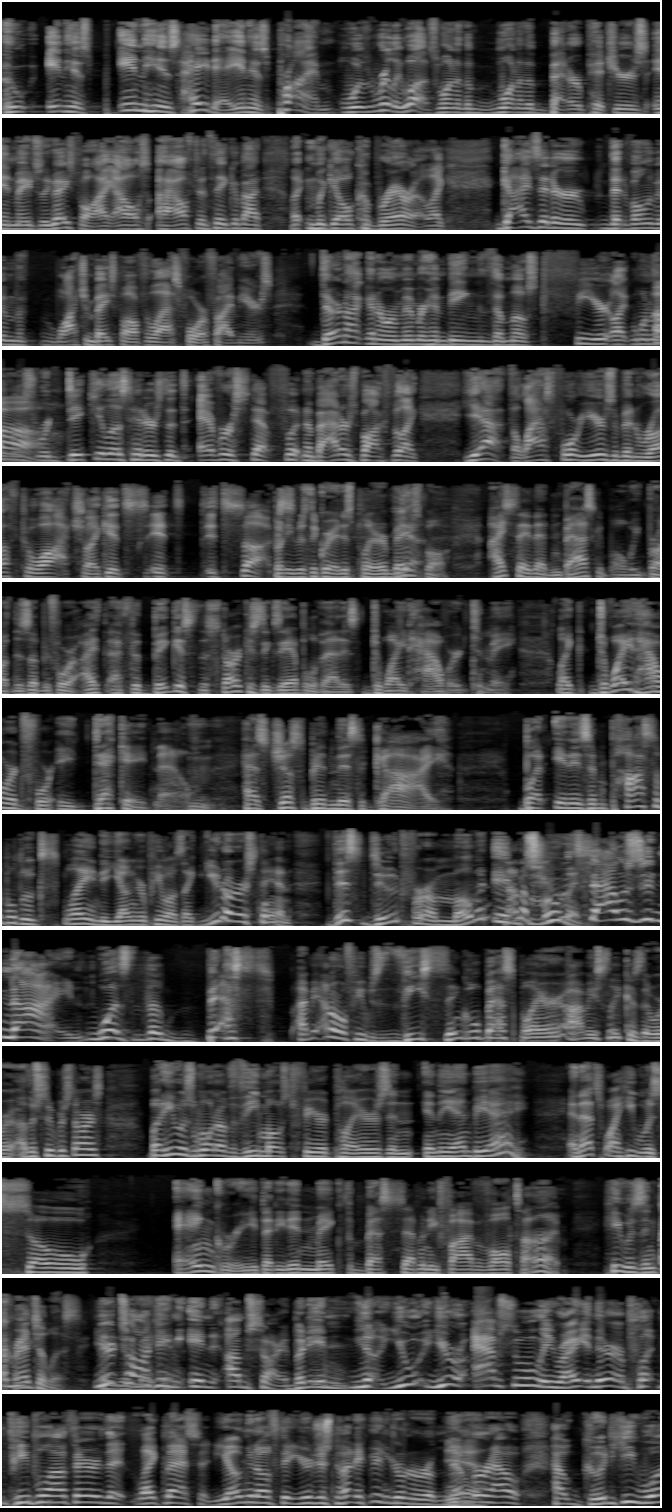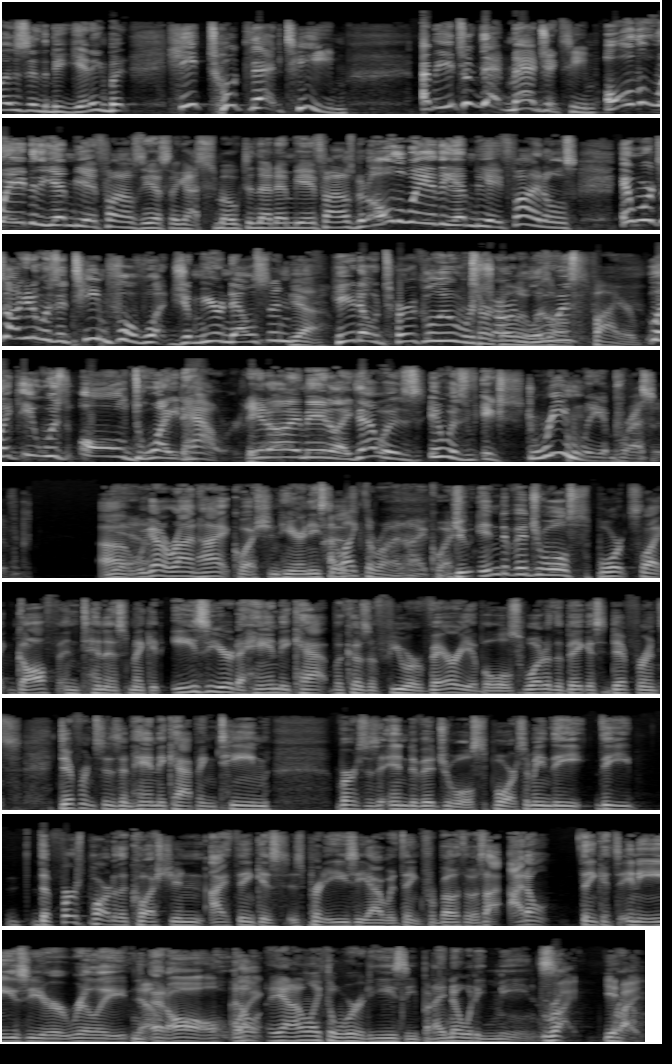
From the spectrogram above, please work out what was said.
who in his in his heyday in his prime was really was one of the one of the better pitchers in Major League Baseball. I also, I often think about like Miguel Cabrera, like guys that are that have only been watching baseball for the last four or five years. They're not going to remember him being the most fear like one of the most oh. ridiculous hitters that's ever stepped foot in a batter's box. But like, yeah, the last four years have been rough to watch. Like it's it's it sucks. But he was the greatest player in baseball. I say that in basketball. We brought this up before. I, I the biggest, the starkest example of that is Dwight Howard to me. Like Dwight Howard for a decade now has just been this guy. But it is impossible to explain to younger people. I was like, you don't understand. This dude, for a moment, In not a moment, 2009, was the best. I mean, I don't know if he was the single best player, obviously, because there were other superstars, but he was one of the most feared players in, in the NBA. And that's why he was so angry that he didn't make the best 75 of all time. He was incredulous. that he You're talking in. I'm sorry, but in you know you you're absolutely right, and there are pl- people out there that, like Matt said, young enough that you're just not even going to remember Yeah. how how good he was in the beginning. But he took that team. I mean, he took that Magic team all the way to the NBA Finals. And yes, they got smoked in that NBA Finals, but all the way to the NBA Finals. And we're talking, it was a team full of what? Jameer Nelson, Yeah. Hedo Turkoglu, Rashard Turkoglu was on Lewis, fire. Like it was all Dwight Howard. You know what I mean? Like that was it was extremely impressive. uh, yeah. we got a Ryan Hyatt question here, and he said, I like the Ryan Hyatt question. Do individual sports like golf and tennis make it easier to handicap because of fewer variables? What are the biggest difference differences in handicapping team versus individual sports? I mean, the the the first part of the question I think is is pretty easy. I would think for both of us. I, I don't think it's any easier really No. at all. I Like, yeah, I don't like the word easy, but I know what he means. right, Yeah. right.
